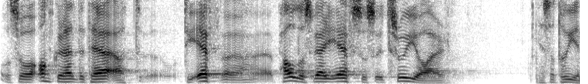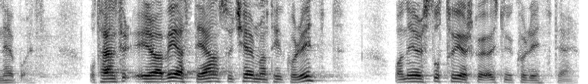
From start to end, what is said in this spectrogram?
Og så anker heldig til at til F, uh, Paulus var i Efsos i tru år, jeg sa tøyen her på en. Og til han er av sted, så kommer han til Korint, Og han er stått tøyer skal i Korint her.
